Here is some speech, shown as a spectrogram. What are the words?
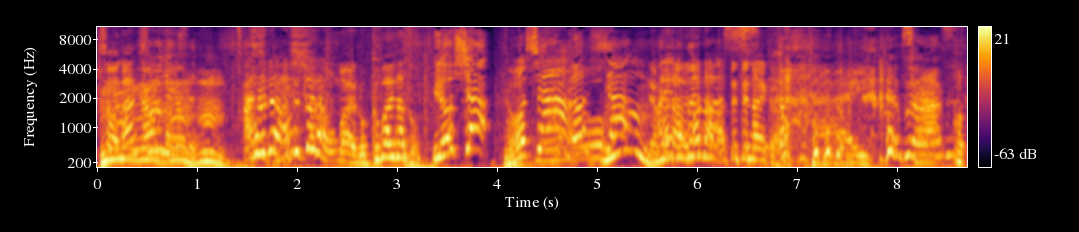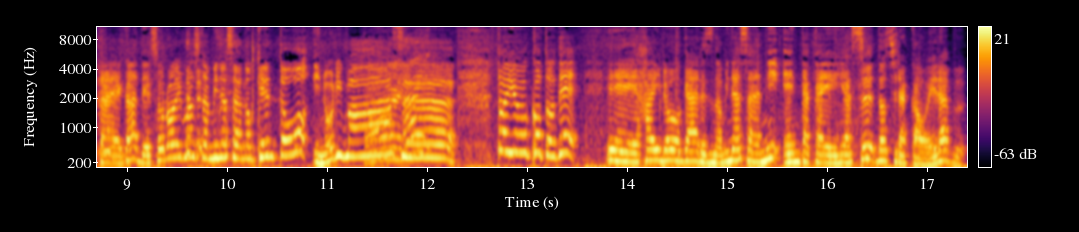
そうなんかそうです。これで当てたらお前6倍だぞよっしゃよっしゃよっしゃいやまだまだ当ててないからはい。さあ、答えが出揃いました。皆さんの健闘を祈ります。ということで、えーハイローガールズの皆さんに円高円安、どちらかを選ぶ、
